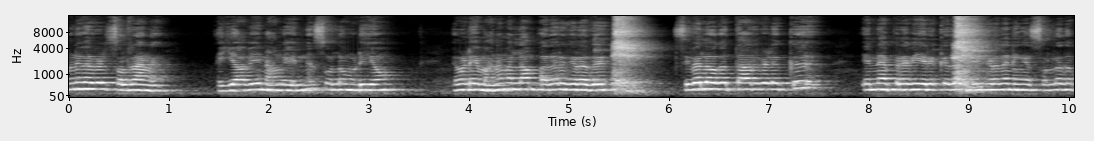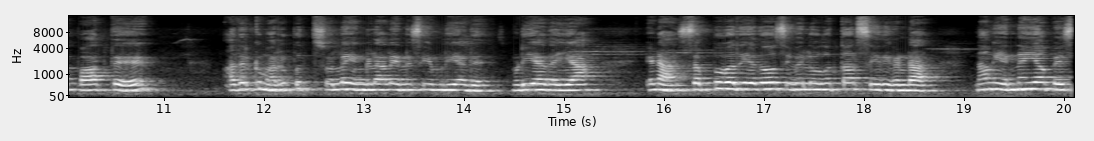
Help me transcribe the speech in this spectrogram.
முனிவர்கள் சொல்கிறாங்க ஐயாவே நாங்கள் என்ன சொல்ல முடியும்? என்னுடைய மனமெல்லாம் பதறுகிறது. சிவலோகத்தார்களுக்கு என்ன பிறவி இருக்குது? அப்படிங்கிறத நீங்கள் சொல்லதை பார்த்து அதற்கு மறுப்பு சொல்ல எங்களால் என்ன செய்ய முடியாது. முடியாது ஐயா ஏன்னா செப்புவது ஏதோ சிவலோகத்தார் செய்து கண்டார். நாங்கள் என்னையா பேச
